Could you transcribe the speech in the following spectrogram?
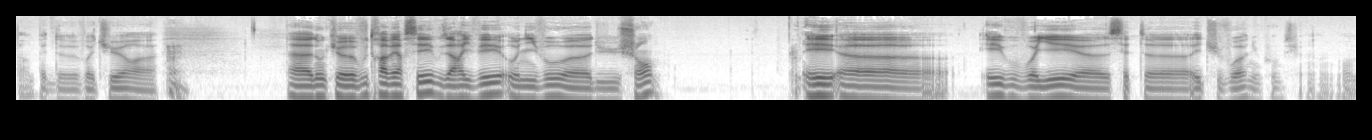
pas un pet de voiture. euh. Euh, donc euh, vous traversez, vous arrivez au niveau euh, du champ et, euh, et vous voyez euh, cette euh, et tu vois du coup parce que, bon,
